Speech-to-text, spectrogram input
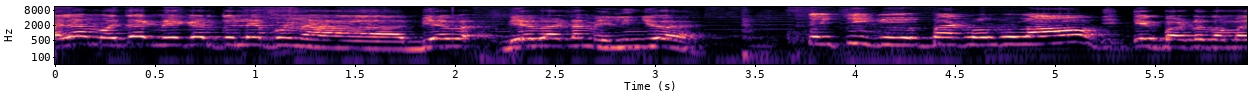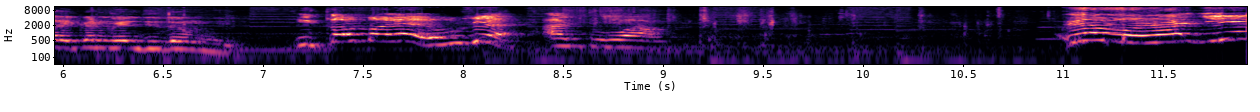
અલા મજાક નહીં કરતો લે પણ બે બે બાટલા મેલી જો તેથી કે બાટલો તો લાવો. એક બાટલો તમારે એકન મેલ દીધો હું. ઈકમ મળે એવું છે? આ જોવા એ મનાજી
